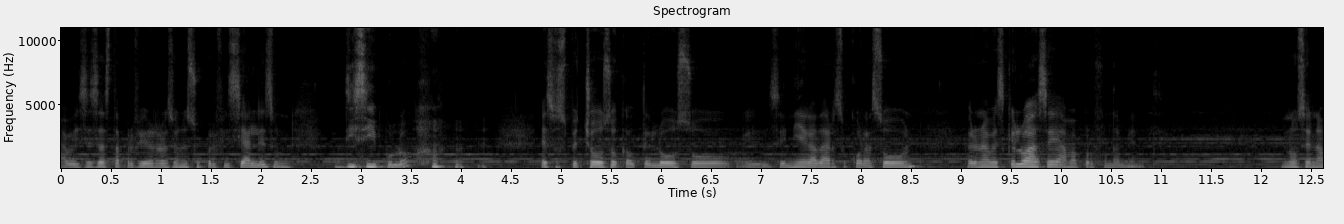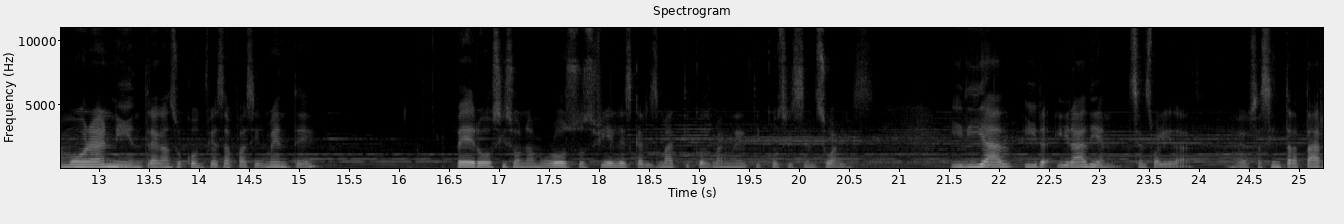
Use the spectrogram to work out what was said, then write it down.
A veces hasta prefiere relaciones superficiales, un discípulo. es sospechoso, cauteloso, eh, se niega a dar su corazón, pero una vez que lo hace, ama profundamente. No se enamoran ni entregan su confianza fácilmente, pero sí son amorosos, fieles, carismáticos, magnéticos y sensuales. iradian sensualidad, o sea, sin tratar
